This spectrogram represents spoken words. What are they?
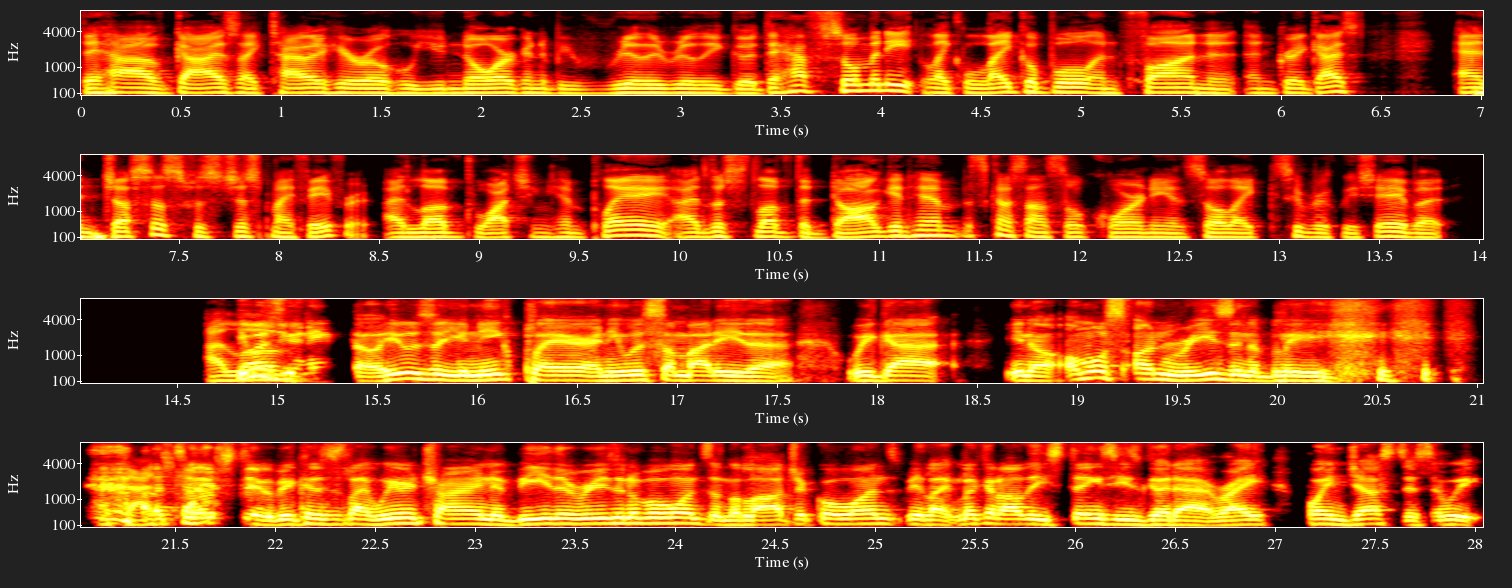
They have guys like Tyler Herro who you know are going to be really, really good. They have so many like likable and fun and, and great guys. And Justise was just my favorite. I loved watching him play. I just loved the dog in him. It's gonna sound so corny and so like super cliche, but I He was unique though. He was a unique player, and he was somebody that we got you know almost unreasonably Attached to? attached to because like we were trying to be the reasonable ones and the logical ones. Be like, look at all these things he's good at, right? Point Justise, and we,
